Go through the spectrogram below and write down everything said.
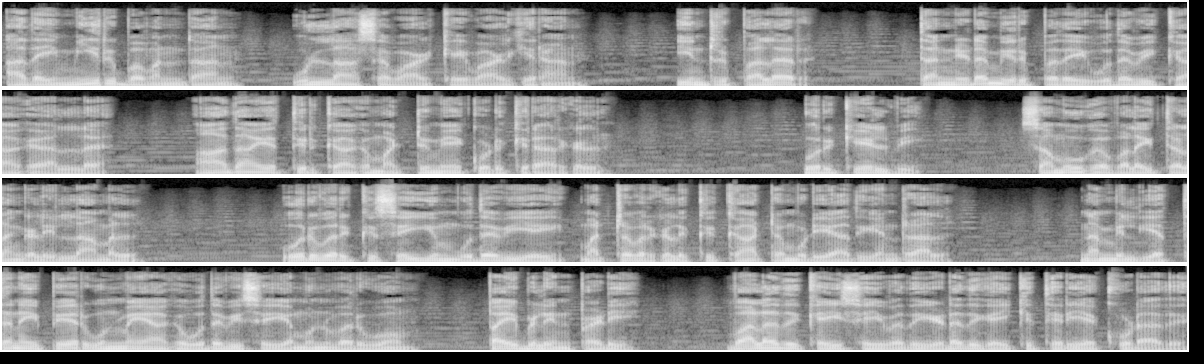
அதை மீறுபவன்தான் உல்லாச வாழ்க்கை வாழ்கிறான். இன்று பலர் தன்னிடம் இருப்பதை உதவிக்காக அல்ல ஆதாயத்திற்காக மட்டுமே கொடுக்கிறார்கள். ஒரு கேள்வி சமூக வலைத்தளங்கள் இல்லாமல் ஒருவருக்கு செய்யும் உதவியை மற்றவர்களுக்கு காட்ட முடியாது என்றால் நம்மில் எத்தனை பேர் உண்மையாக உதவி செய்ய முன் வருவோம்? பைபிளின் படி வலது கை செய்வது இடது கைக்கு தெரியக்கூடாது.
